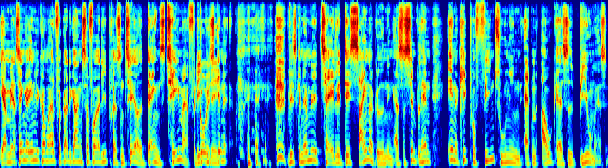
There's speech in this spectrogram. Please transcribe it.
Jamen, jeg tænker, inden vi kommer alt for godt i gang, så får jeg lige præsenteret dagens tema, fordi God vi idé. skal, ne- vi skal nemlig tale designergødning, altså simpelthen ind og kigge på fintuningen af den afgassede biomasse.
